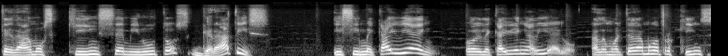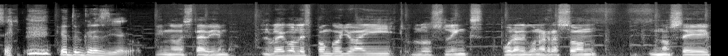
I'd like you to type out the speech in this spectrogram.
te damos 15 minutos gratis. Y si me cae bien o le cae bien a Diego, a lo mejor te damos otros 15. ¿Qué tú crees, Diego? Y no está bien. Luego les pongo yo ahí los links por alguna razón. No sé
